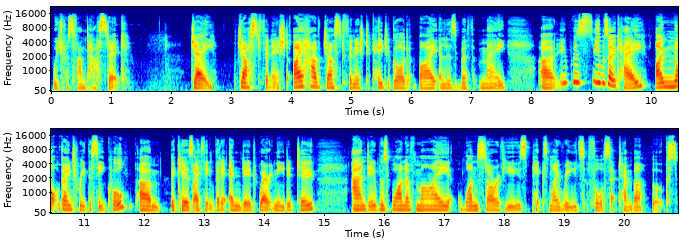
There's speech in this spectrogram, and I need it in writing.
which was fantastic. Jay, just finished. I have just finished Cage of God by Elizabeth May. Uh, it was it was okay. I'm not going to read the sequel um, because I think that it ended where it needed to, and it was one of my one star reviews picks my reads for September books.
